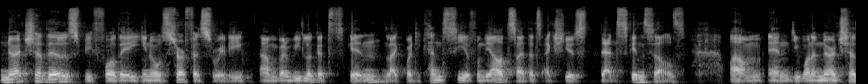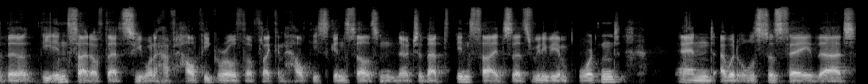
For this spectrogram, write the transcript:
nurture those before they you know surface really um, when we look at skin like what you can see from the outside that's actually dead skin cells um, and you want to nurture the the inside of that so you want to have healthy growth of like and healthy skin cells and nurture that inside so that's really, really important and i would also say that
